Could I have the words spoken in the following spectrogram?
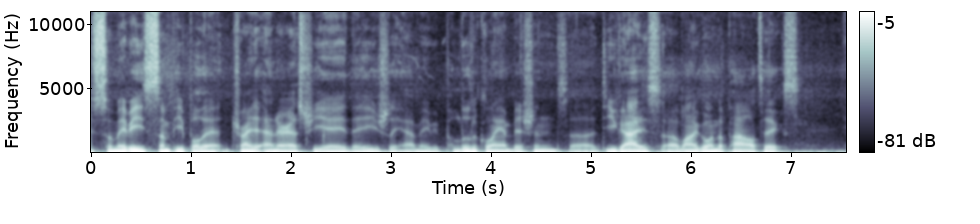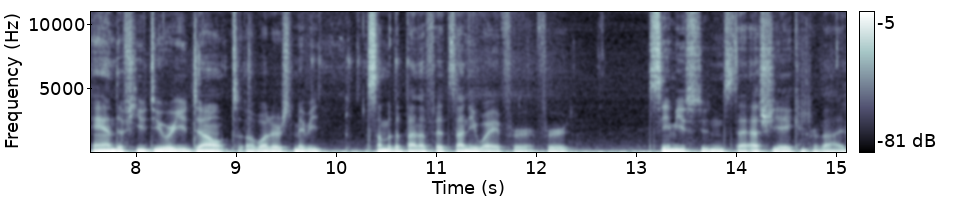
So maybe some people that try to enter SGA, they usually have maybe political ambitions. Uh, do you guys uh, want to go into politics? And if you do or you don't, uh, what are maybe some of the benefits anyway for, for CMU students that SGA can provide?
